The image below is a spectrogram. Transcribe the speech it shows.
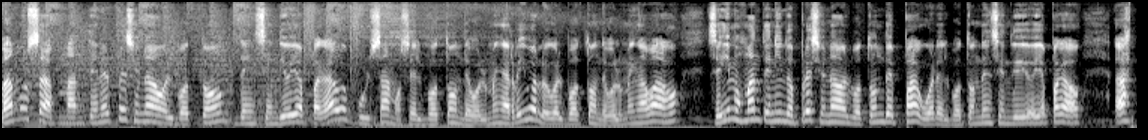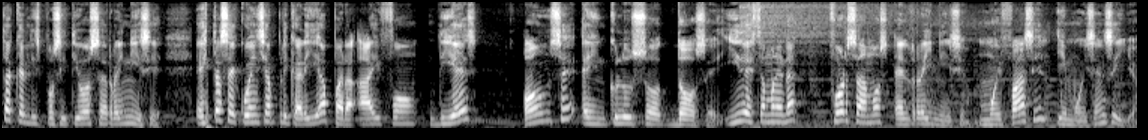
Vamos a mantener presionado el botón de encendido y apagado, pulsamos el botón de volumen arriba, luego el botón de volumen abajo, seguimos manteniendo presionado el botón de power, el botón de encendido y apagado, hasta que el dispositivo se reinicie. Esta secuencia aplicaría para iPhone 10, 11 e incluso 12 y de esta manera forzamos el reinicio. Muy fácil y muy sencillo.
